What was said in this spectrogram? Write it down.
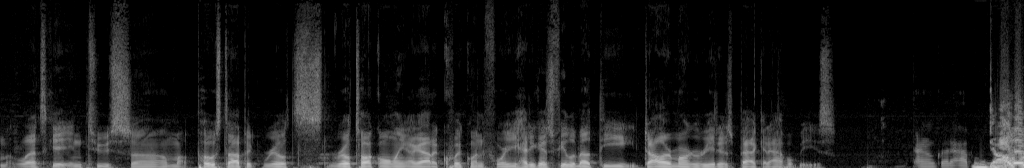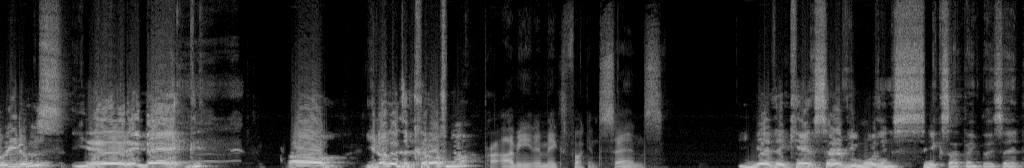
Um, Let's get into some post-topic real real talk only. I got a quick one for you. How do you guys feel about the dollar margaritas back at Applebee's? I don't go to Apple. Dollaritos? Yeah, they back. um, you know there's a cutoff now? I mean, it makes fucking sense. Yeah, they can't serve you more than six, I think they said.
